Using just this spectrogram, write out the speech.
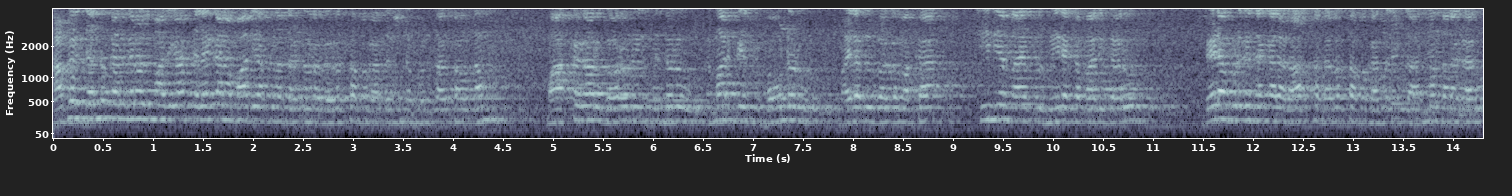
నా పేరు జన్ను కనకరాజు మాదిగా తెలంగాణ మాది హక్కుల దండోర వ్యవస్థాపక అధ్యక్షుని కొనసాగుతా ఉన్నాం. మా అక్కగారు గౌరవనీయులు పెద్దలు ఎంఆర్పిఎస్ ఫౌండరు మహిళా విభాగం అక్క సీనియర్ నాయకులు మీరక్క మాది గారు బేడా జంగాల రాష్ట్ర వ్యవస్థాపక అధ్యక్షులు హనుమంతన గారు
